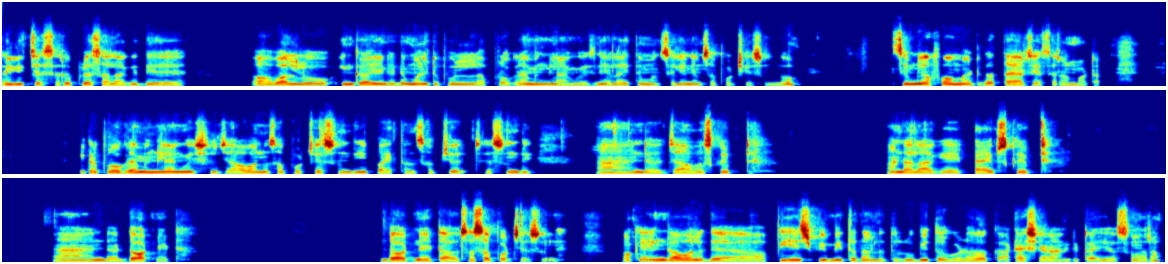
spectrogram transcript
రిలీజ్ చేశారు. ప్లస్ అలాగే దే వాళ్ళు ఇంకా ఏంటంటే మల్టిపుల్ ప్రోగ్రామింగ్ లాంగ్వేజ్‌ని ఎలా అయితే మన సెలీనియం సపోర్ట్ చేస్తుందో సిమిలర్ ఫార్మాట్‌గా తయారు చేశారనమాట ఇక్కడ ప్రోగ్రామింగ్ లాంగ్వేజ్ జావాను సపోర్ట్ చేస్తుంది. పైథాన్ సపోర్ట్ చేస్తుంది. అండ్ జావా స్క్రిప్ట్ అండ్ అలాగే TypeScript and dot net. Dot net also support చేస్తుంది. ఓకే. ఇంకా వాళ్ళు పిహెచ్పి మిగతా దాంట్లో రూబీతో కూడా అటాచ్ చేయడానికి ట్రై చేస్తున్నారు.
